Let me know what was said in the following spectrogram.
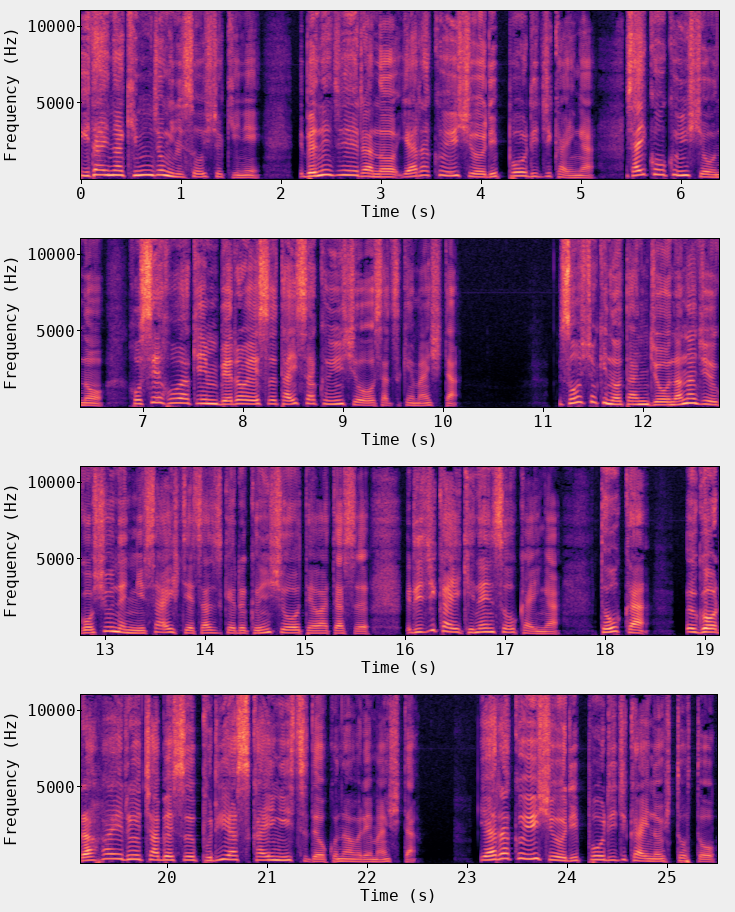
偉大な金正日総書記に、ベネズエラのヤラクイ州立法理事会が最高勲章のホセ・ホアキン・ベロエス大佐勲章を授けました。総書記の誕生75周年に際して授ける勲章を手渡す理事会記念総会が10日、ウゴ・ラファエル・チャベス・プリアス会議室で行われました。ヤラクイ州立法理事会の人と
